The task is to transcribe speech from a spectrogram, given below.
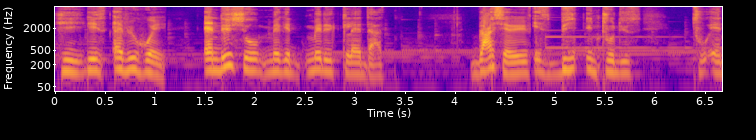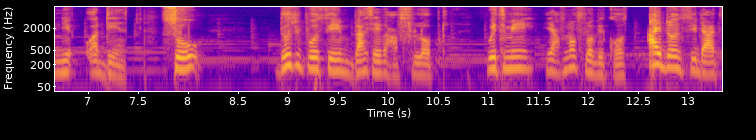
he is everywhere. And this show made it made it clear that black sherif is being introduced to a new audience. So those people saying black sherif have flopped with me he have not flopped because i don't see that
